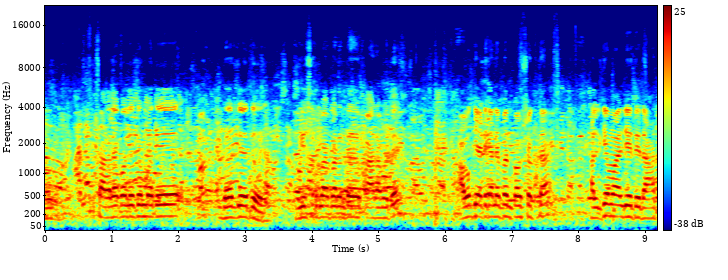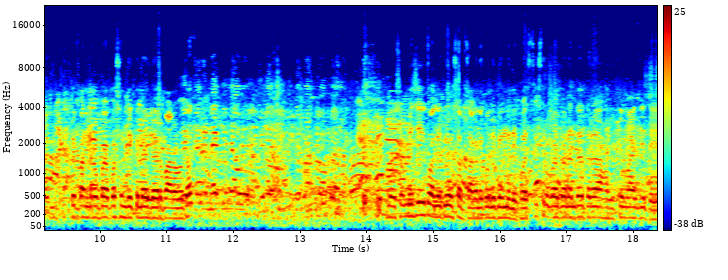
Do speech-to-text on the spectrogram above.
चांगल्या क्वालिटीमध्ये दर जे आहे ते वीस रुपयापर्यंत पारामध्ये. आवक या ठिकाणी पण पाहू शकता. हलके माल जे येते दहा ते पंधरा रुपयापासून देखील दर पारा होतात. मोसंबीची क्वालिटीनुसार चांगल्या क्वालिटीमध्ये पस्तीस रुपयापर्यंत तर हलके माल येते.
